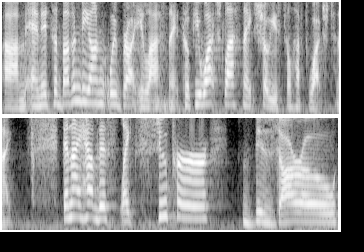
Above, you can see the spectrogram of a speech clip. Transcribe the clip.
Um, and it's above and beyond what we brought you last night. So if you watched last night's show, you still have to watch tonight. Then I have this like super bizarro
